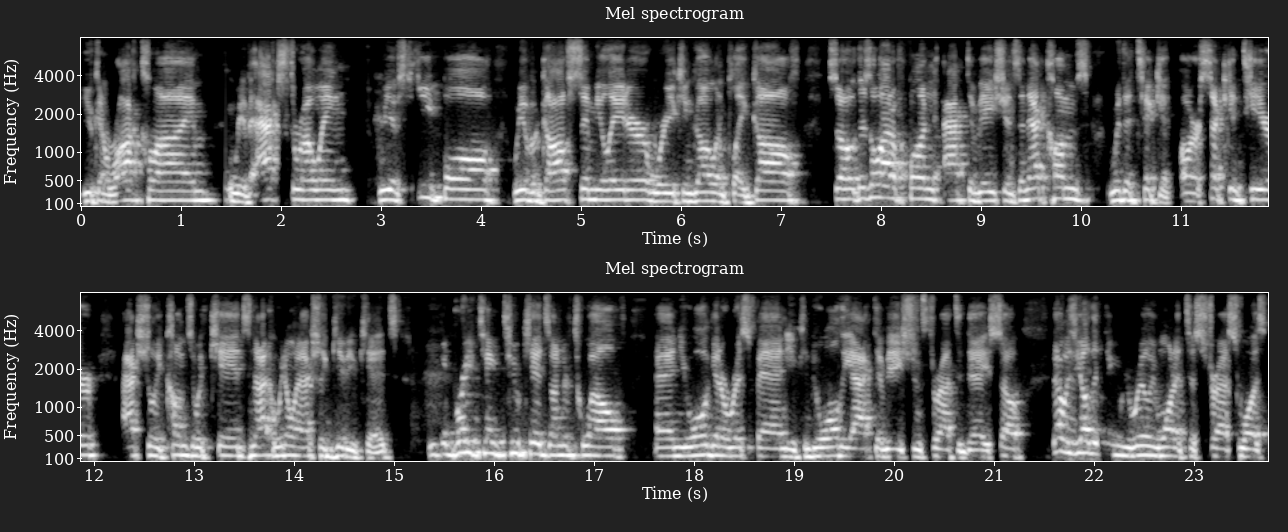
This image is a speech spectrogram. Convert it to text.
You can rock climb. We have axe throwing. We have skee-ball. We have a golf simulator where you can go and play golf. So there's a lot of fun activations, and that comes with a ticket. Our second tier actually comes with kids. Not we don't actually give you kids. You can bring two kids under 12, and you all get a wristband. You can do all the activations throughout the day. So that was the other thing we really wanted to stress was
